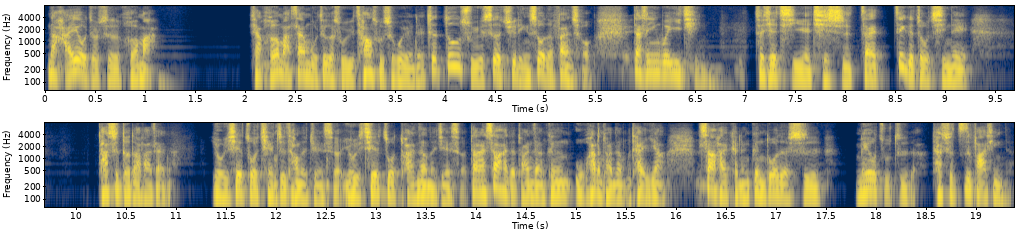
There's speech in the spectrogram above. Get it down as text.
那还有就是盒马，像盒马山姆这个属于仓储式会员店，这都属于社区零售的范畴。但是因为疫情，这些企业其实在这个周期内，它是得到发展的。有一些做前置仓的建设，有一些做团长的建设。当然，上海的团长跟武汉的团长不太一样，上海可能更多的是没有组织的，它是自发性的。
